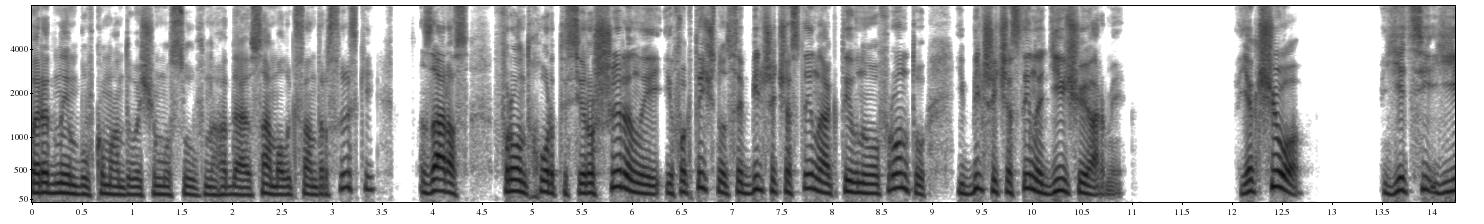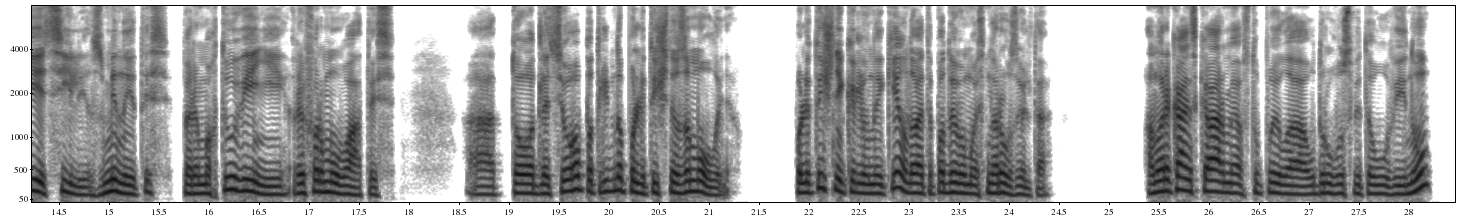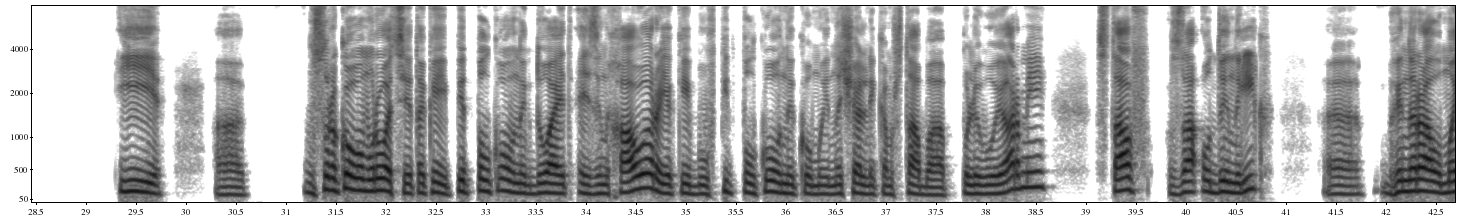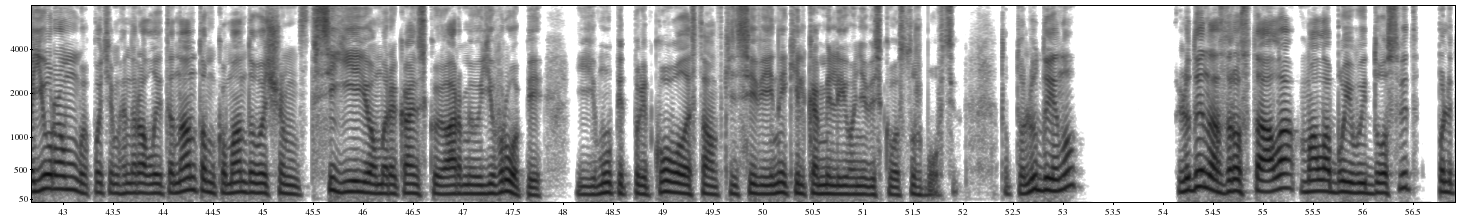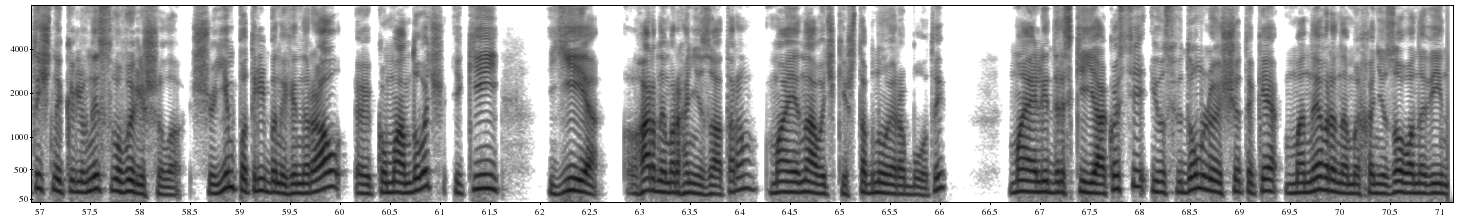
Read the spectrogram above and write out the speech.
Перед ним був командувачем УСУВ, нагадаю, сам Олександр Сирський. Зараз фронт Хортисі розширений, і фактично це більша частина активного фронту і більша частина діючої армії. Якщо є, ці, є цілі змінитись, перемогти у війні, реформуватись, то для цього потрібно політичне замовлення. Політичні керівники, ну давайте подивимось на Рузвельта. Американська армія вступила у Другу світову війну, і у 40-му році такий підполковник Дуайт Ейзенхауер, який був підполковником і начальником штабу польової армії, став за один рік е, генерал-майором, потім генерал-лейтенантом, командувачем всією американською армією у Європі. І йому підпорядковувалось там в кінці війни кілька мільйонів військовослужбовців. Тобто людину, людина зростала, мала бойовий досвід. Політичне керівництво вирішило, що їм потрібен генерал, е, який є гарним організатором, має навички штабної роботи, має лідерські якості і усвідомлює, що таке маневрена механізована війна.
